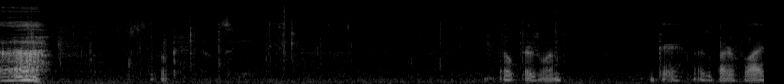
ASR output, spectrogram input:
Ugh. Okay, let's see. Oh, there's one. Okay, there's a butterfly.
